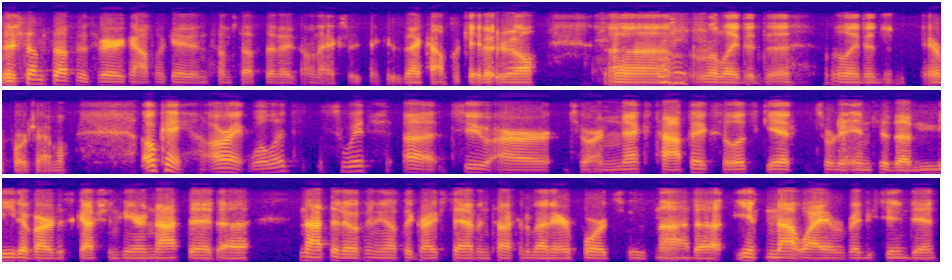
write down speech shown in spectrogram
There's some stuff that's very complicated, and some stuff that I don't actually think is that complicated at all, uh, right. related to related to airport travel. Okay, all right. Well, let's switch uh, to our to our next topic. So let's get sort of into the meat of our discussion here. Not that uh, not that opening up the gripes tab and talking about airports was not uh, not why everybody tuned in,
